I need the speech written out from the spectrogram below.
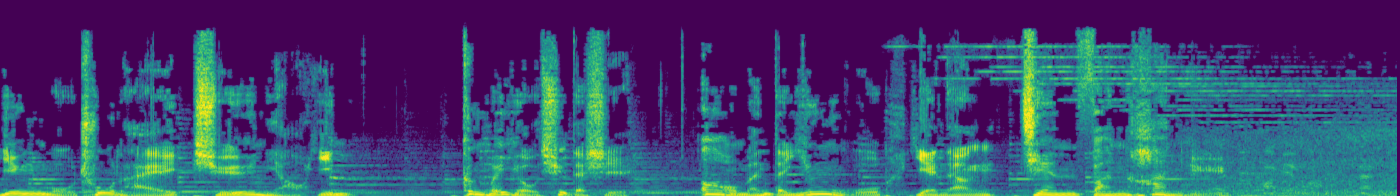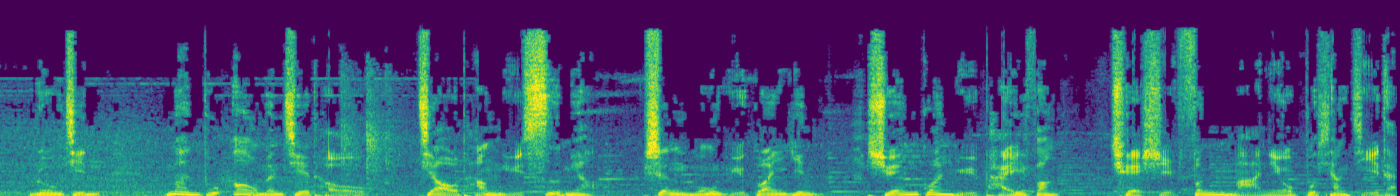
鹦鹉出来学鸟音”。更为有趣的是，澳门的鹦鹉也能兼翻汉语。如今，漫步澳门街头，教堂与寺庙、圣母与观音、玄关与牌坊，却是风马牛不相及的。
